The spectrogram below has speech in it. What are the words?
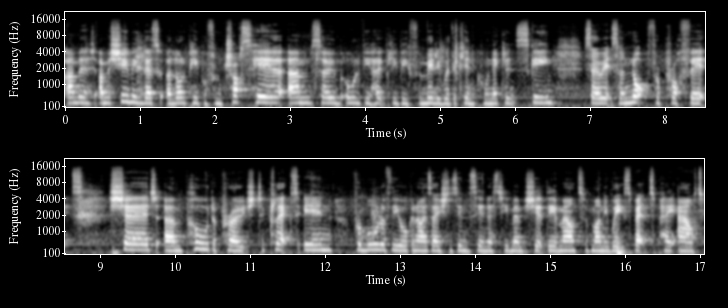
I'm, a, I'm assuming there's a lot of people from Trust here, um, so all of you hopefully be familiar with the Clinical Negligence Scheme. So it's a not-for-profit, shared, um, pooled approach to collect in from all of the organisations in the CNST membership the amount of money we expect to pay out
